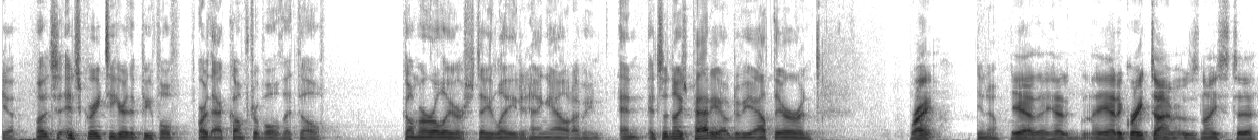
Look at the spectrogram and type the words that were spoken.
Yeah, well, it's it's great to hear that people are that comfortable that they'll come early or stay late and hang out. I mean, and it's a nice patio to be out there and right. You know. Yeah, they had they had a great time. It was nice to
